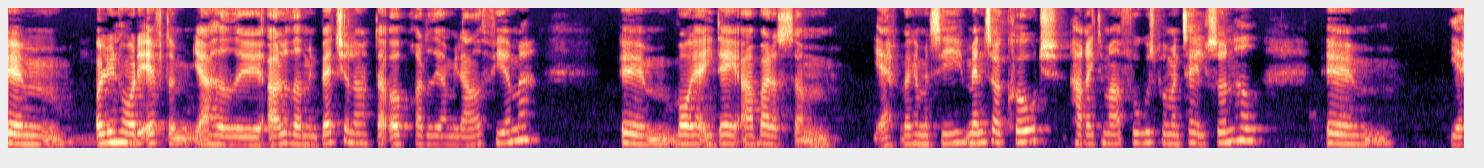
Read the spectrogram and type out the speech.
Øh, og lynhurtigt efter jeg havde øh, afleveret min bachelor, der oprettede jeg mit eget firma. Øh, hvor jeg i dag arbejder som, ja, hvad kan man sige, mentor og coach. Har rigtig meget fokus på mental sundhed. Øh, ja,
